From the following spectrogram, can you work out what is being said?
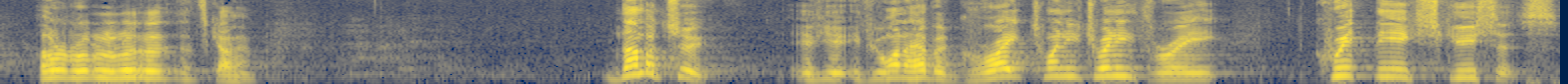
let's go home. Number two, if you, if you want to have a great 2023, quit the excuses.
